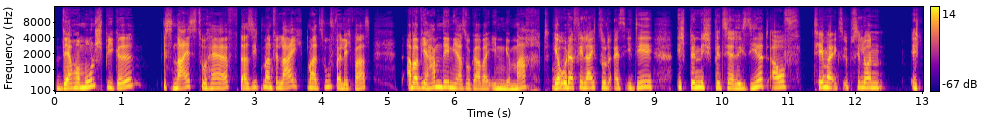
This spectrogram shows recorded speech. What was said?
Der Hormonspiegel ist nice to have. Da sieht man vielleicht mal zufällig was. Aber wir haben den ja sogar bei Ihnen gemacht. Ja, oder vielleicht so als Idee, ich bin nicht spezialisiert auf Thema XY. Ich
